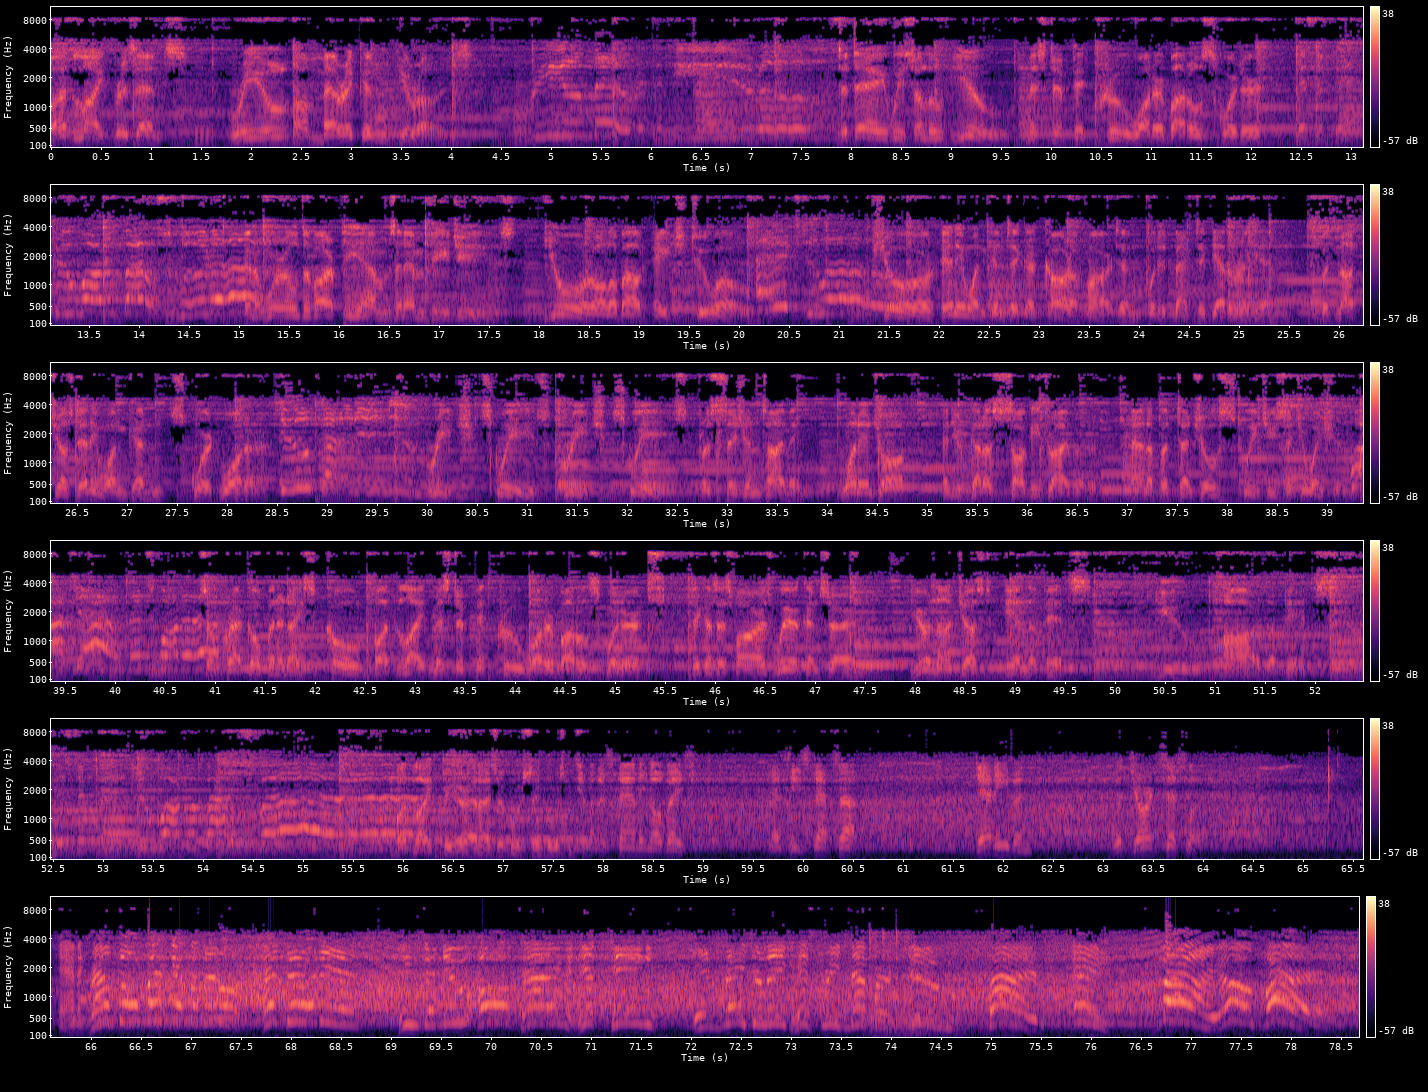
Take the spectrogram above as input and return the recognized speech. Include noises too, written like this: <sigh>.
Bud Light presents Real American Heroes. Real American heroes. Today we salute you, Mr. Pit Crew Water Bottle Squirter. Mr. Pit Crew Water Bottle Squirter. In a world of RPMs and MPGs, you're all about H2O. H2O. Sure, anyone can take a car apart and put it back together again. But not just anyone can squirt water. You got it in you. Reach, squeeze, reach, squeeze. Precision timing. One inch off, and you've got a soggy driver and a potential squeegee situation. Watch out, that's water. So crack open an ice cold Bud Light, Mr. Pit Crew water bottle squirter. Because as far as we're concerned, you're not just in the pits. You are the pits. Mr. Pit Crew Water Bottle Squirter. Bud Light Beer, Anheuser-Busch, St. Louis, Missouri. given a standing ovation as he steps up, dead even with George Sisler. And a ground ball back up the middle, and there it is. He's the new all-time hit king in Major League history, number two, five, eight. My, oh my!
